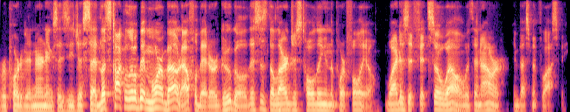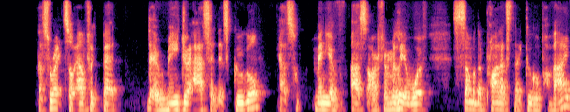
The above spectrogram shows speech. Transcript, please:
reported in earnings, as you just said. Let's talk a little bit more about Alphabet or Google. This is the largest holding in the portfolio. Why does it fit so well within our investment philosophy? That's right. So Alphabet their major asset is Google, as many of us are familiar with some of the products that Google provide.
